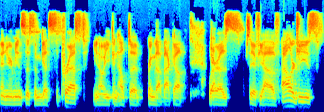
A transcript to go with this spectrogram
and your immune system gets suppressed, you know, you can help to bring that back up. Whereas, say if you have allergies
